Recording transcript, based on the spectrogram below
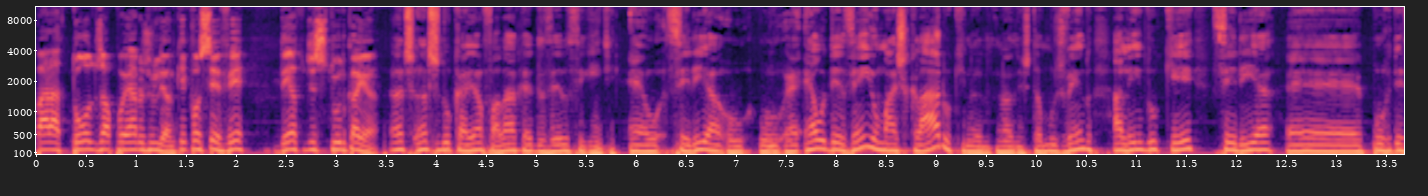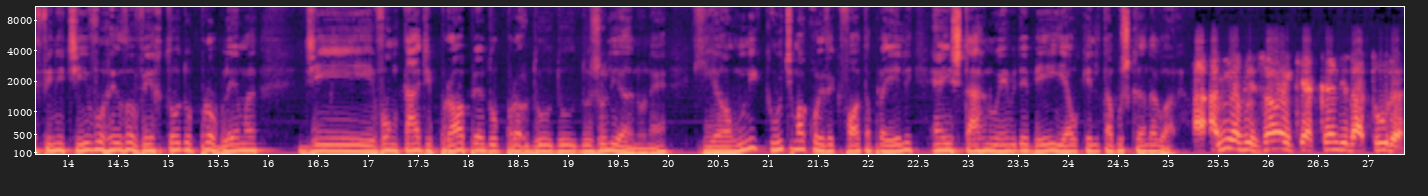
para todos apoiar o Juliano. O que, que você vê dentro disso tudo, Caian. Antes, antes do Caian falar, quero dizer o seguinte: é, seria o, o é, é, o desenho mais claro que nós estamos vendo, além do que seria, é, por definitivo, resolver todo o problema de vontade própria do, do, do, do Juliano, né? que a única última coisa que falta para ele é estar no MDB e é o que ele está buscando agora. A, a, minha visão é que a candidatura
